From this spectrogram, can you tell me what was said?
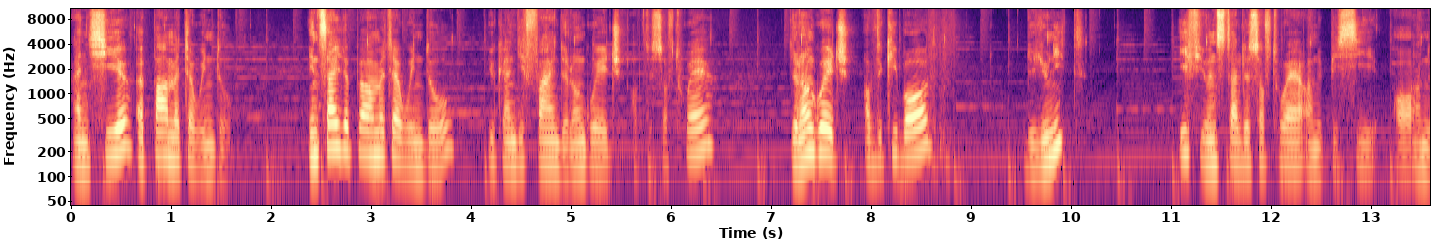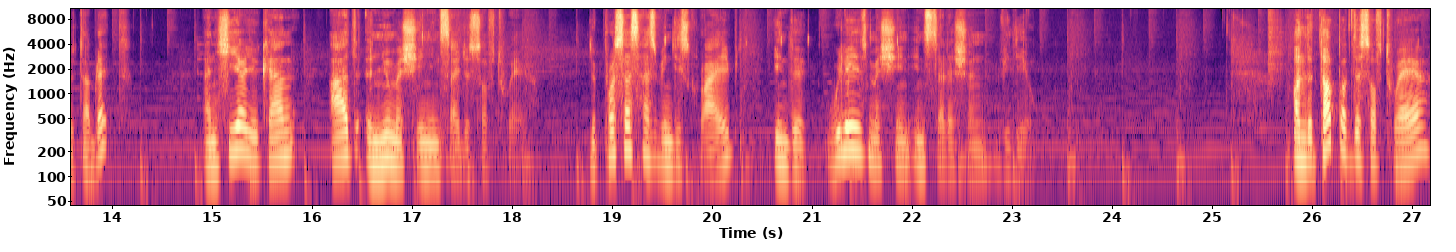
and here a parameter window. Inside the parameter window, you can define the language of the software, the language of the keyboard, the unit, if you install the software on a PC or on a tablet, and here you can add a new machine inside the software. The process has been described in the WeLase machine installation video. On the top of the software,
